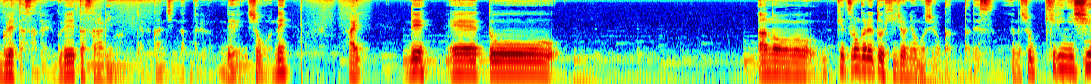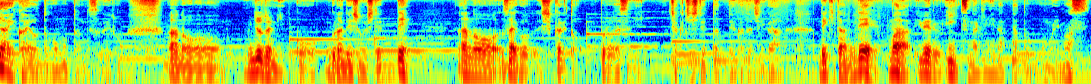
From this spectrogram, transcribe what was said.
グレタサラリー、グレータサラリーマンみたいな感じになってるんで、ショーはね。はい。で、えっ、ー、と、あの、結論から言うと非常に面白かったです。あのしょっきりに試合かよとか思ったんですけど、あの、徐々にこう、グラデーションしてって、あの、最後しっかりとプロレスに着地していったっていう形ができたんで、まあ、いわゆるいいつなぎになったと思います。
